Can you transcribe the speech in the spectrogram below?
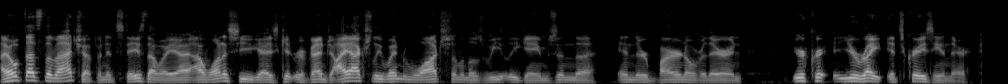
I hope that's the matchup and it stays that way. I, I want to see you guys get revenge. I actually went and watched some of those Wheatley games in the in their barn over there, and you're you're right. It's crazy in there.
